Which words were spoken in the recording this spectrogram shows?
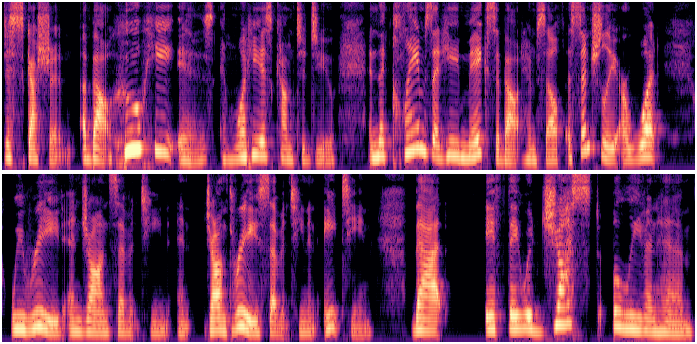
discussion about who he is and what he has come to do. And the claims that he makes about himself essentially are what we read in John 17 and John 3, 17 and 18, that if they would just believe in him,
